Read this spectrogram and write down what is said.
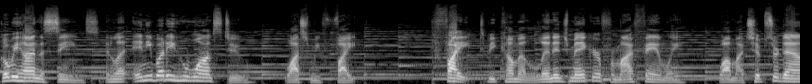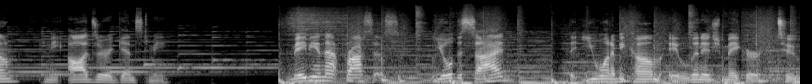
go behind the scenes and let anybody who wants to watch me fight. Fight to become a lineage maker for my family while my chips are down and the odds are against me. Maybe in that process, you'll decide that you want to become a lineage maker too.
